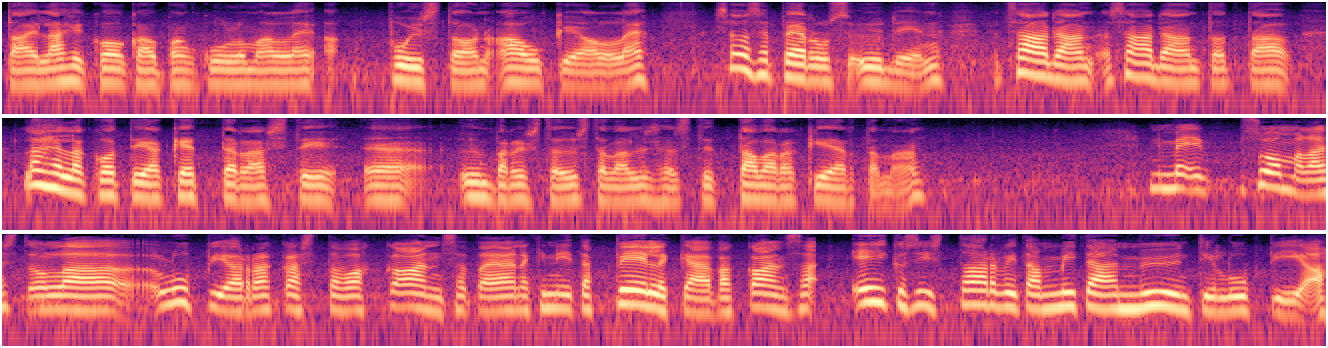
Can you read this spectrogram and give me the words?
tai lähi kaupan kulmalle puistoon aukiolle. Se on se perusydin. Et saadaan saadaan tota, lähellä kotia ketterästi, ympäristöystävällisesti tavara kiertämään niin me suomalaiset ollaan lupia rakastava kansa tai ainakin niitä pelkäävä kansa. Eikö siis tarvita mitään myyntilupia?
